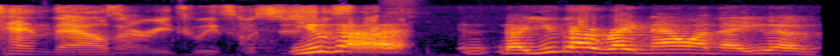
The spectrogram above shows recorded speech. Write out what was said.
10,000 retweets, which is You just got no, you got right now on that. You have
